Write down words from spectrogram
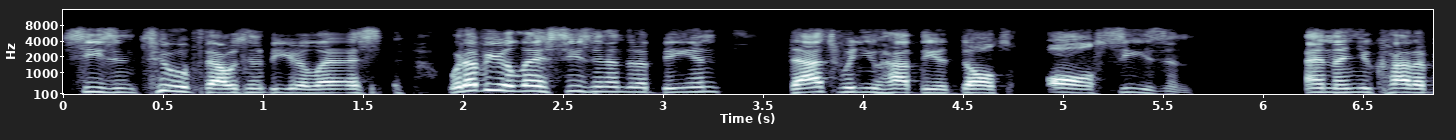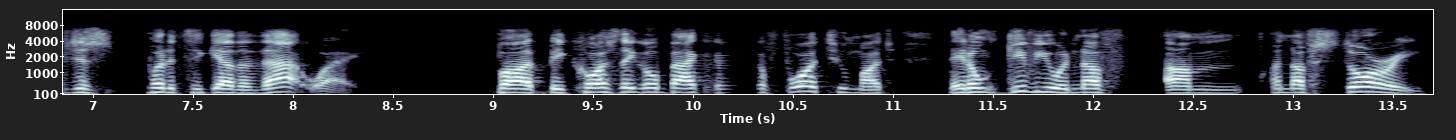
season two, if that was going to be your last, whatever your last season ended up being, that's when you have the adults all season, and then you kind of just put it together that way. But because they go back and forth too much, they don't give you enough um enough story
